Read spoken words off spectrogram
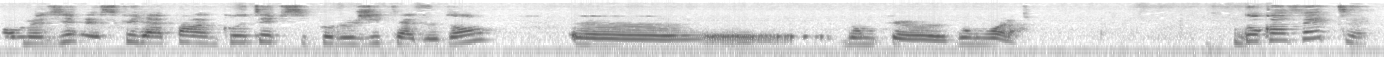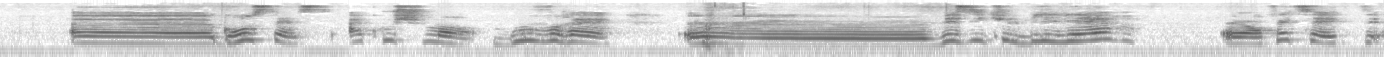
Pour me dire est-ce qu'il n'y a pas un côté psychologique là-dedans Euh, donc, donc voilà. Donc en fait, euh, grossesse, accouchement, Bouvray, euh, vésicule biliaire, euh, en fait ça a été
